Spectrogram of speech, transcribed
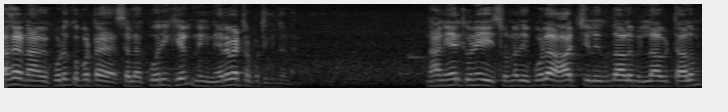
ஆக நாங்கள் கொடுக்கப்பட்ட சில கோரிக்கைகள் நீங்கள் நிறைவேற்றப்பட்டிருக்கின்றன. நான் ஏற்கனவே சொன்னதைப் போல ஆட்சியில் இருந்தாலும் இல்லாவிட்டாலும்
